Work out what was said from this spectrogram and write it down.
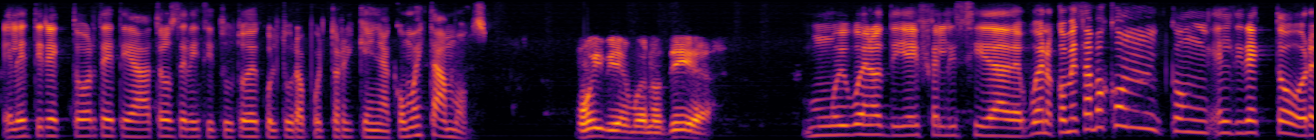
Él es director de teatros del Instituto de Cultura Puertorriqueña. ¿Cómo estamos? Muy bien, buenos días. Muy buenos días y felicidades. Bueno, comenzamos con, el director.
